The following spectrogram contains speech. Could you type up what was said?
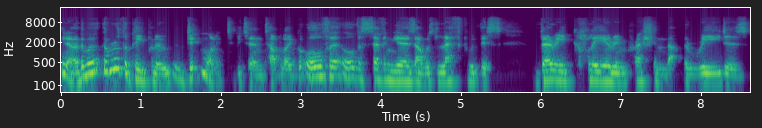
you know, there were there were other people who, who didn't want it to be turned tabloid, but over over seven years, I was left with this very clear impression that the readers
